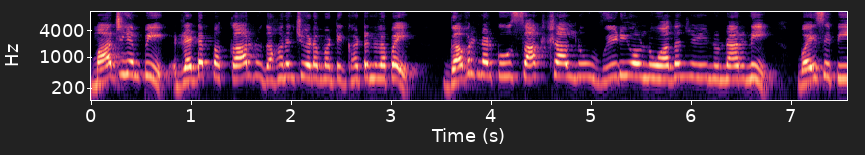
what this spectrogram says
మాజీ ఎంపీ రెడ్డప్ప కారును దహనం చేయడం వంటి ఘటనలపై గవర్నర్కు సాక్ష్యాలను వీడియోలను అందజేయనున్నారని వైసీపీ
